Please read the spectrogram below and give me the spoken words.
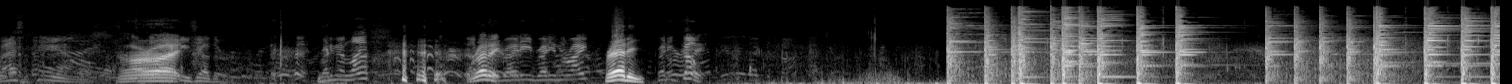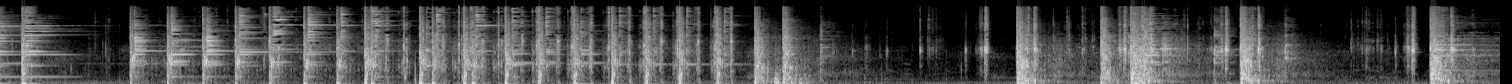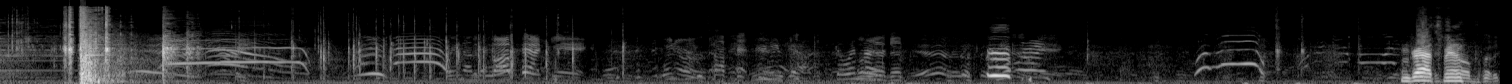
West Ham. All right. Each other. Ready on the left? Ready. Ready, ready on the right? Ready. Ready, go. Top hat gang. Winner. Top hat. Go in the. Congrats, man. Good job, buddy.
